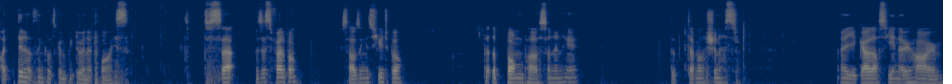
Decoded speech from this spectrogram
I didn't think I was going to be doing it twice. Set, is this available? Housing is suitable. Let's put the bomb person in here. The demolitionist. There you go, that's your new home.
